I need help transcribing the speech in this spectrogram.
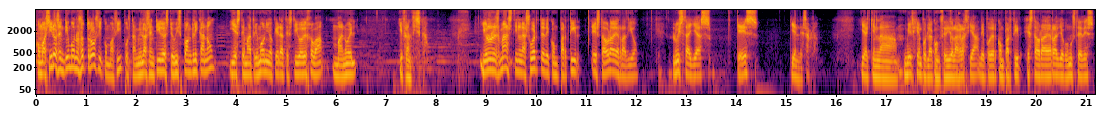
Como así lo sentimos nosotros y como así pues también lo ha sentido este obispo anglicano y este matrimonio que era testigo de Jehová, Manuel y Francisca. Y un lunes más tiene la suerte de compartir esta hora de radio Luis Zayas, que es quien les habla y a quien la Virgen pues le ha concedido la gracia de poder compartir esta hora de radio con ustedes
